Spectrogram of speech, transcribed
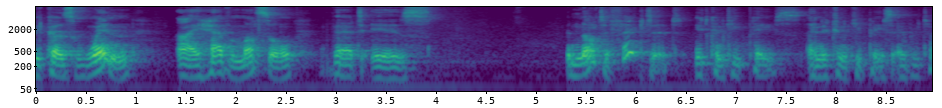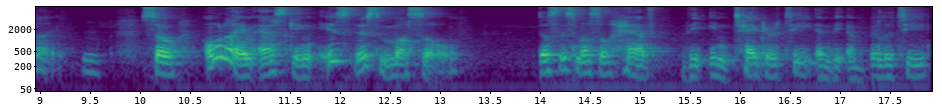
Because when I have a muscle that is not affected, it can keep pace, and it can keep pace every time. Mm. So all I am asking is this muscle, does this muscle have the integrity and the ability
